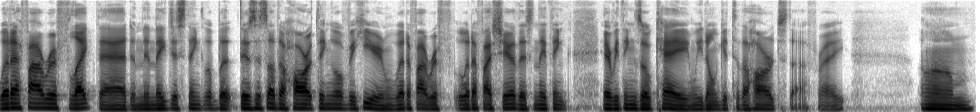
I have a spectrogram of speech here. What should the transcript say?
what if I reflect that and then they just think, but there's this other hard thing over here, and what if I ref- what if I share this and they think everything's okay and we don't get to the hard stuff, right? Um,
